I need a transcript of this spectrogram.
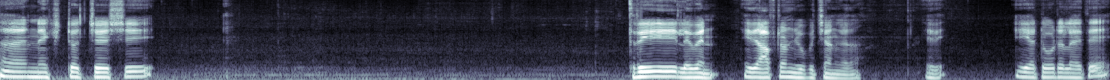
నెక్స్ట్ వచ్చేసి త్రీ లెవెన్ ఇది ఆఫ్టర్నూన్ చూపించాను కదా. ఇది. ఇక టోటల్ అయితే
